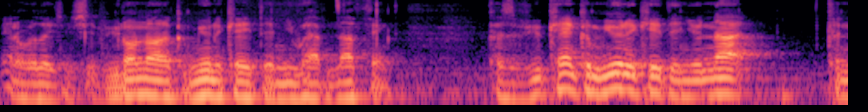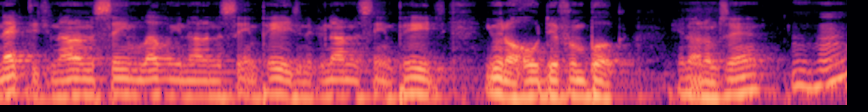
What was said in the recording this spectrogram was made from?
in a relationship. If you don't know how to communicate, then you have nothing. Because if you can't communicate, then you're not connected. You're not on the same level. You're not on the same page. And if you're not on the same page, you're in a whole different book. You know what I'm saying? Mm-hmm.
